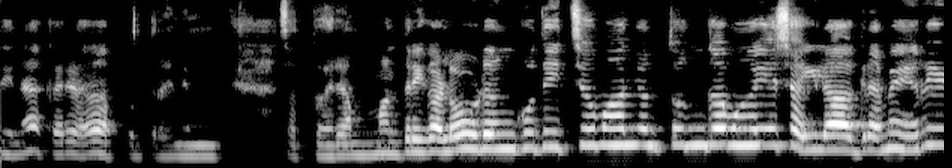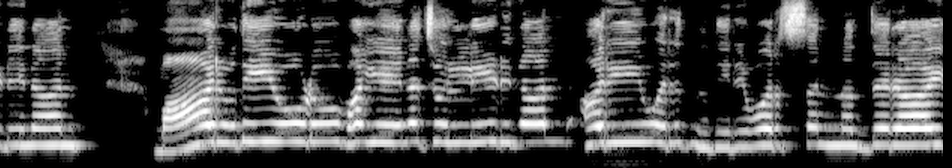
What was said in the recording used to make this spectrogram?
ദിനകരപുത്രനും. സത്വരം മന്ത്രികളോടും കുതിച്ചു മാഞ്ഞു തുങ്കമായ ശൈലാഗ്രമേറിടിനാൻ. മാരുതിയോടു ഭയേന ചൊല്ലിടിനാൻ അരി വരുന്ന തിരുവർ സന്നദ്ധരായി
